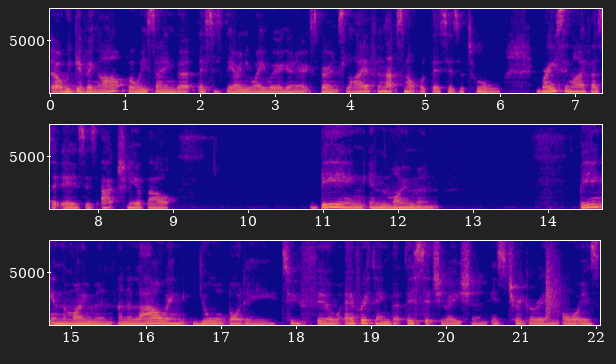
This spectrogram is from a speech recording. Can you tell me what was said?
are we giving up? Are we saying that this is the only way we're going to experience life? And that's not what this is at all. Embracing life as it is is actually about being in the moment, being in the moment and allowing your body to feel everything that this situation is triggering or is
